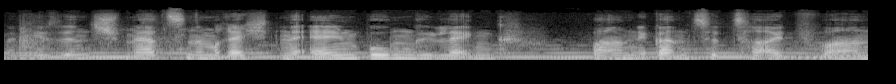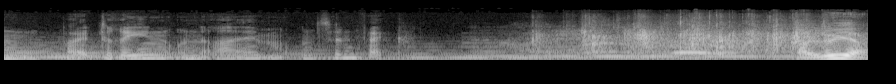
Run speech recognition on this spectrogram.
Bei mir sind es Schmerzen im rechten Ellenbogengelenk, waren eine ganze Zeit, waren bei Drehen und allem und sind weg. Halleluja.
